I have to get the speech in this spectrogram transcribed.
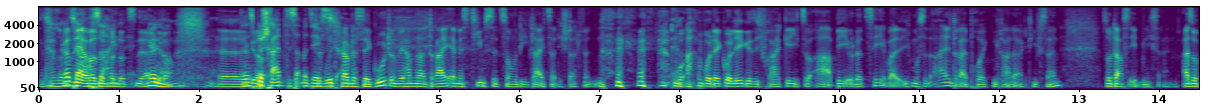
So Kann sich ja aber so benutzen, ja, genau. genau. Äh, das genau. beschreibt es aber sehr das, gut. Ich glaube, das ist sehr gut. Und wir haben da drei MS-Teams-Sitzungen, die gleichzeitig stattfinden, Genau. wo, wo der Kollege sich fragt, gehe ich zu A, B oder C, weil ich muss in allen drei Projekten gerade aktiv sein. So darf es eben nicht sein. Also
